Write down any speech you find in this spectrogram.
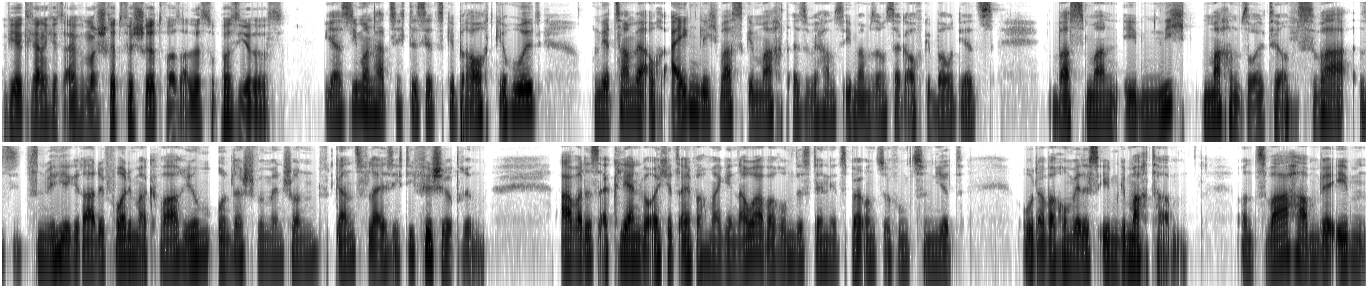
wir erklären euch jetzt einfach mal Schritt für Schritt, was alles so passiert ist. Ja, Simon hat sich das jetzt gebraucht geholt und jetzt haben wir auch eigentlich was gemacht. Also wir haben es eben am Samstag aufgebaut jetzt, was man eben nicht machen sollte. Und zwar sitzen wir hier gerade vor dem Aquarium und da schwimmen schon ganz fleißig die Fische drin. Aber das erklären wir euch jetzt einfach mal genauer, warum das denn jetzt bei uns so funktioniert. Oder warum wir das eben gemacht haben. Und zwar haben wir eben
